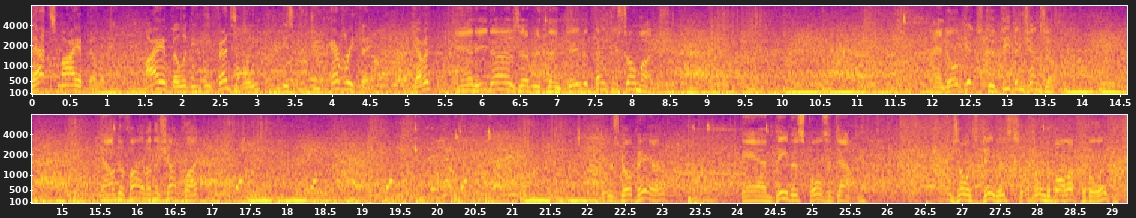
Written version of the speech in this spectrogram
that's my ability. My ability defensively is to do everything. Kevin? And he does everything. David, thank you so much. Randle kicks to DiVincenzo. Down to five on the shot clock. Here's Gobert. And Davis pulls it down. And so it's Davis. He'll the ball up for the Lakers.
